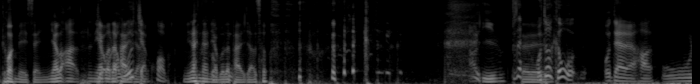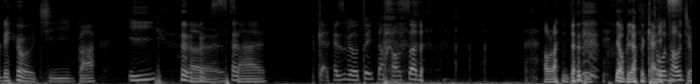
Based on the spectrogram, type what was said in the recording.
突然没声音，你要不要啊？你要不要再拍一下？我讲话吧？你那那你要不要再拍一下？走一不是我都可我我等下好，五六七八一二三，三，干还是没有对到，好算了，好了，你到底要不要开始？拖超久。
